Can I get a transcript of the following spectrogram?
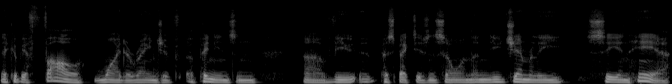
there could be a far wider range of opinions and uh, view uh, perspectives and so on than you generally see and hear.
